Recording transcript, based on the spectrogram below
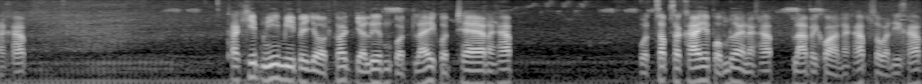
นะครับ ถ้าคลิปนี้มีประโยชน์ก็อย่าลืมกดไลค์กดแชร์นะครับ กดซับสไครต์ให้ผมด้วยนะครับ ลาไปก่อนนะครับ สวัสดีครับ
